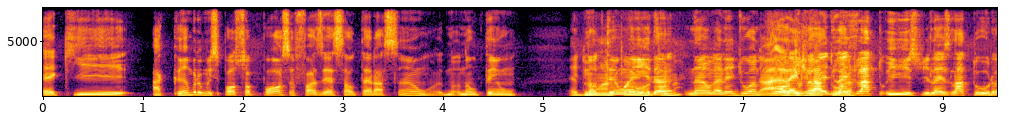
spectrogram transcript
é que a Câmara Municipal só possa fazer essa alteração, não, não tem um é de não um tem ainda. Outro, né? Não, não é nem de um ano para outro, legislatura. Não, é de legislatura. Isso, de legislatura.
